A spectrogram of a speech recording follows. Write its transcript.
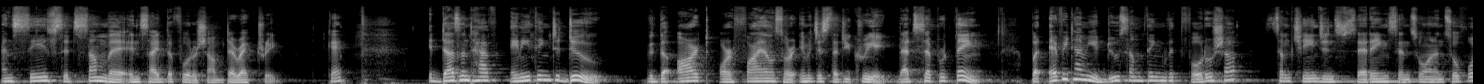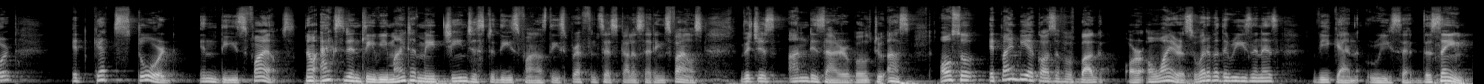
and saves it somewhere inside the Photoshop directory. Okay. It doesn't have anything to do with the art or files or images that you create. That's a separate thing. But every time you do something with Photoshop, some change in settings and so on and so forth, it gets stored in these files. Now accidentally we might have made changes to these files, these preferences color settings files, which is undesirable to us. Also, it might be a cause of a bug or a virus. Whatever the reason is, we can reset the same.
